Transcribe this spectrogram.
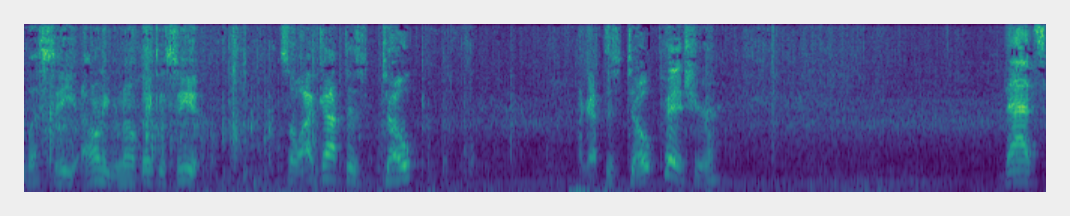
let's see. I don't even know if they can see it. So I got this dope. I got this dope picture. That's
